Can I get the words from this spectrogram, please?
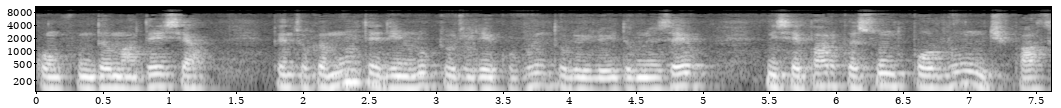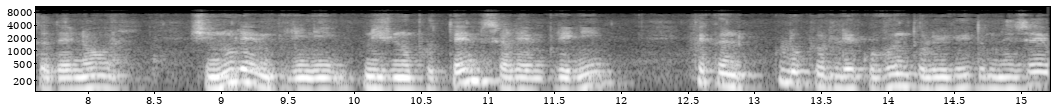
confundăm adesea, pentru că multe din lucrurile cuvântului lui Dumnezeu ni se par că sunt porunci față de noi și nu le împlinim, nici nu putem să le împlinim, pe când lucrurile cuvântului lui Dumnezeu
